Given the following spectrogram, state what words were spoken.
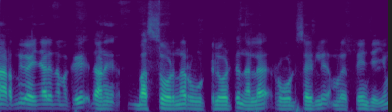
നടന്നു കഴിഞ്ഞാൽ നമുക്ക് ഇതാണ് ബസ് ഓടുന്ന റൂട്ടിലോട്ട് നല്ല റോഡ് സൈഡിൽ നമ്മൾ എത്തുകയും ചെയ്യും.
